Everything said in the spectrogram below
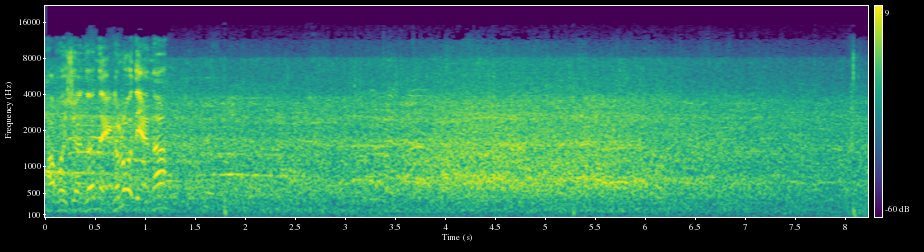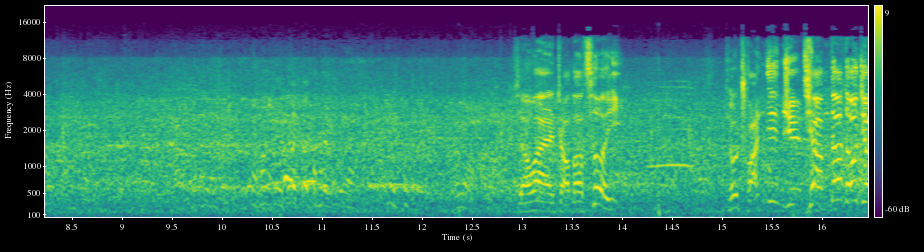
他会选择哪个落点呢？找到侧翼，球传进去，抢得头球，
